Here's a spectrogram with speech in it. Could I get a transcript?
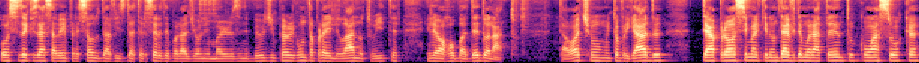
Ou se você quiser saber a impressão do Davi da terceira temporada de Only Murders in the Building, pergunta para ele lá no Twitter. Ele é o arroba dedonato. Tá ótimo, muito obrigado. Até a próxima, que não deve demorar tanto, com a Soca.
